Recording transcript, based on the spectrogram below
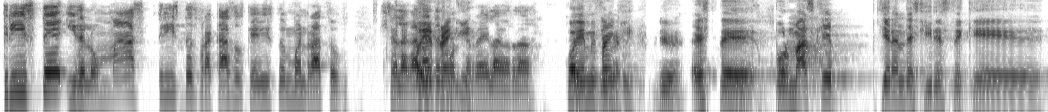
triste y de lo más tristes fracasos que he visto en buen rato. Se la ganan Oye, de. Monterrey, la verdad. ¿Cuál- Oye, mi Frankie. dime. Este, por más que quieran decir este que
